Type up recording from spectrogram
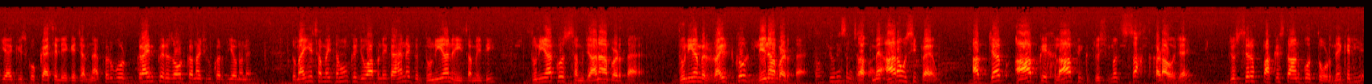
کیا کہ اس کو کیسے لے کے چلنا ہے پھر وہ کرائم پہ ریزورٹ کرنا شروع کر دیا انہوں نے۔ تو میں یہ سمجھتا ہوں کہ جو آپ نے کہا ہے نا کہ دنیا نہیں سمجھتی دنیا کو سمجھانا پڑتا ہے۔ دنیا میں رائٹ کو لینا پڑتا ہے۔ کیوں نہیں سمجھا میں آ رہا ہوں اسی پہ ہوں۔ اب جب آپ کے خلاف ایک دشمن سخت کھڑا ہو جائے جو صرف پاکستان کو توڑنے کے لیے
